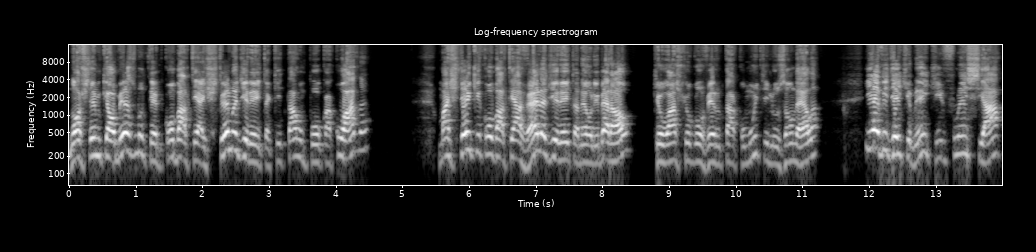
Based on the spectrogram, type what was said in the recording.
nós temos que, ao mesmo tempo, combater a extrema-direita, que está um pouco acuada, mas tem que combater a velha direita neoliberal, que eu acho que o governo está com muita ilusão nela, e, evidentemente, influenciar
